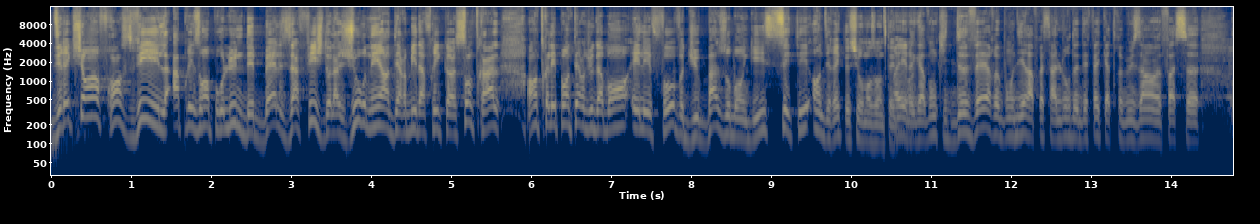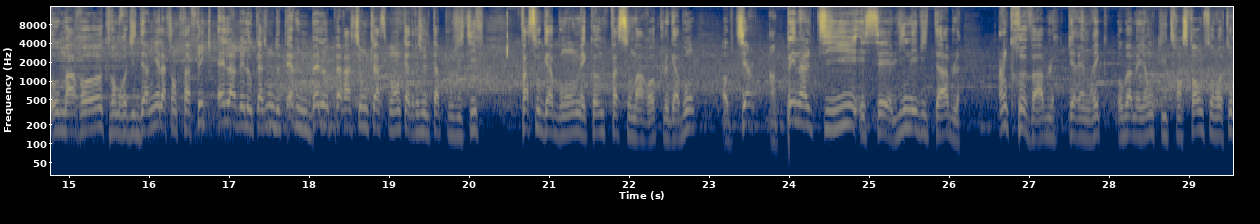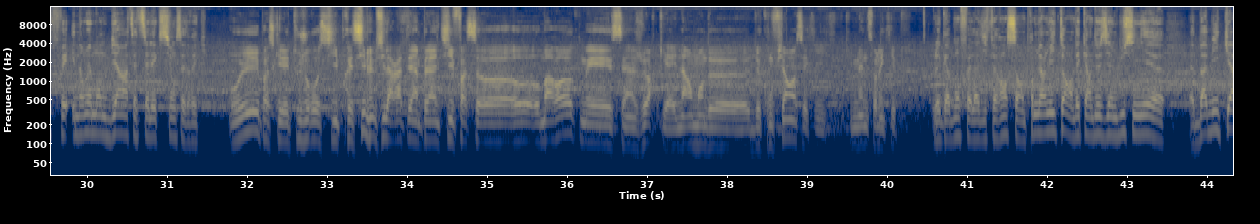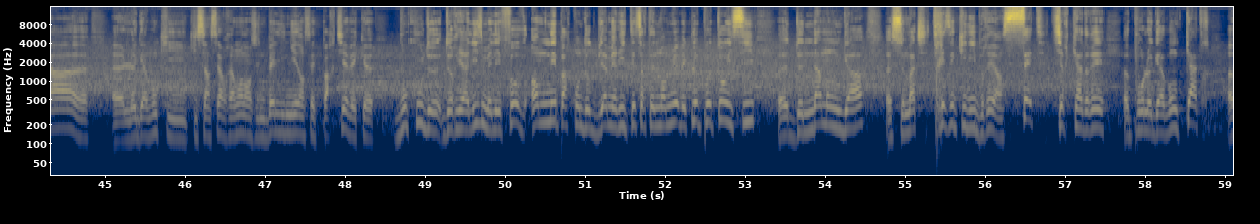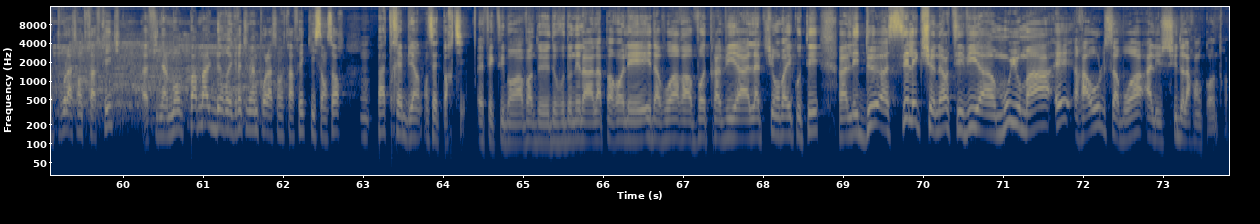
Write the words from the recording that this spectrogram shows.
Direction Franceville, à présent pour l'une des belles affiches de la journée en derby d'Afrique centrale entre les Panthères du Gabon et les Fauves du Bazobangui. C'était en direct sur nos antennes. Le Gabon qui devait rebondir après sa lourde défaite 4 buts 1 face euh, au Maroc. Vendredi dernier, la Centrafrique, elle avait l'occasion de faire une belle opération de classement, cas de résultat positif face au Gabon, mais comme face au Maroc, le Gabon obtient un penalty et c'est l'inévitable increvable, Pierre-Emerick Aubameyang, qui transforme son retour, fait énormément de bien à cette sélection, Cédric. Oui, parce qu'il est toujours aussi précis, même s'il a raté un penalty face au, Maroc, mais c'est un joueur qui a énormément de, confiance et qui mène son équipe. Le Gabon fait la différence en première mi-temps avec un deuxième but signé euh, Babika. Euh, euh, le Gabon qui, s'insère vraiment dans une belle lignée dans cette partie avec beaucoup de, réalisme. Et les Fauves emmenés par bien mérité, certainement mieux avec le poteau ici de Namanga. Ce match très équilibré, 7 hein. tirs cadrés pour le Gabon, 4 pour la Centrafrique. Finalement, pas mal de regrets tout de même pour la Centrafrique qui s'en sort mm. pas très bien dans cette partie. Effectivement, avant de, vous donner la, parole et, d'avoir votre avis là-dessus, on va écouter les deux sélectionneurs TV Mouyouma et Raoul Savoie à l'issue de la rencontre.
